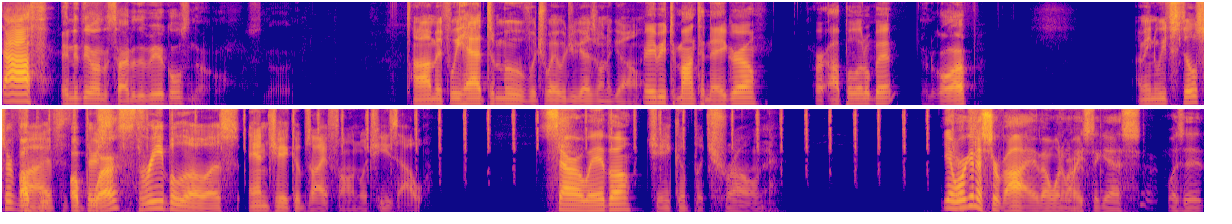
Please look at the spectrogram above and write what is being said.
Daff. Anything on the side of the vehicles? No. Um, if we had to move, which way would you guys want to go? Maybe to Montenegro or up a little bit. Gonna go up. I mean, we've still survived. up There's west? three below us, and Jacob's iPhone, which he's out. Sarajevo. Jacob Patron. Yeah, we're gonna survive. I wouldn't waste a guess. Was it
